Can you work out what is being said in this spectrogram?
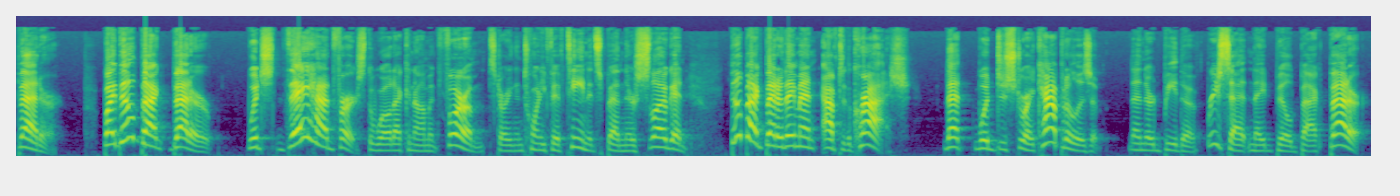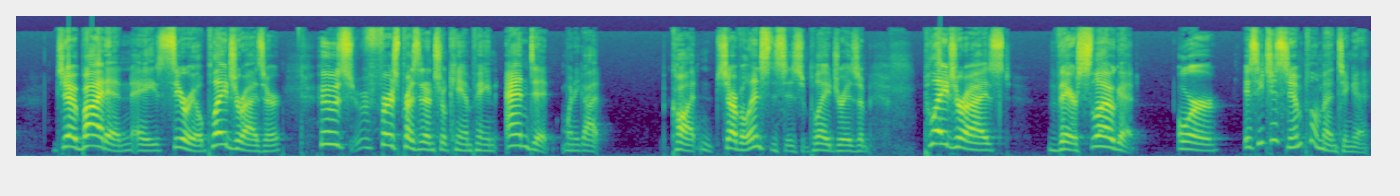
Better. By Build Back Better, which they had first, the World Economic Forum, starting in 2015, it's been their slogan. Build Back Better, they meant after the crash. That would destroy capitalism. Then there'd be the reset and they'd build back better. Joe Biden, a serial plagiarizer, whose first presidential campaign ended when he got caught in several instances of plagiarism, plagiarized their slogan. Or is he just implementing it?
